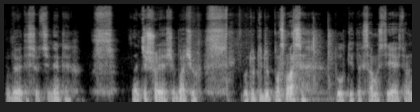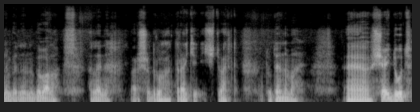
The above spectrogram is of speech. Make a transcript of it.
подивитися, оцінити. Знаєте, що я ще бачу? Ну, тут йдуть пластмаси, втулки, так само з цієї сторони би не набивало глини. Перша, друга, третя і четверта. Тут і немає. Е, ще йдуть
